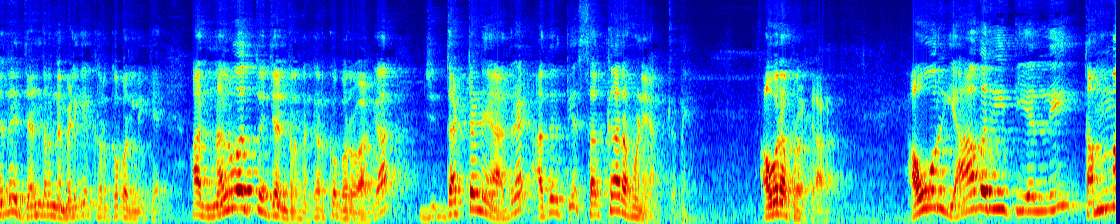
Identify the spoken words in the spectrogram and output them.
ಅಂದರೆ ಜನರನ್ನ ಬೆಳಿಗ್ಗೆ ಕರ್ಕೊಬರ್ಲಿಕ್ಕೆ ಆ ನಲವತ್ತು ಜನರನ್ನು ಕರ್ಕೊಬರುವಾಗ ದಟ್ಟಣೆ ಆದರೆ ಅದಕ್ಕೆ ಸರ್ಕಾರ ಹೊಣೆ ಆಗ್ತದೆ. ಅವರ ಪ್ರಕಾರ. ಅವರು ಯಾವ ರೀತಿಯಲ್ಲಿ ತಮ್ಮ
